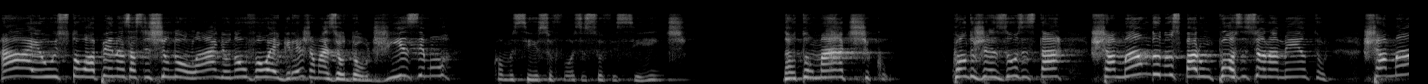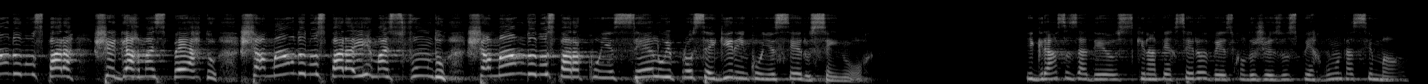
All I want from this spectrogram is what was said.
Ah, eu estou apenas assistindo online, eu não vou à igreja, mas eu dou dízimo. Como se isso fosse suficiente. Automático. Quando Jesus está chamando-nos para um posicionamento, chamando-nos para chegar mais perto, chamando-nos para ir mais fundo, chamando-nos para conhecê-lo e prosseguir em conhecer o Senhor. E graças a Deus que na terceira vez, quando Jesus pergunta a Simão,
